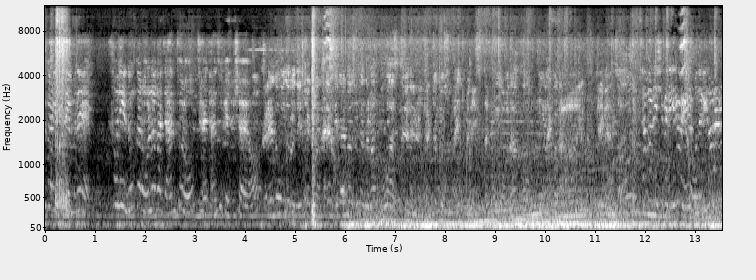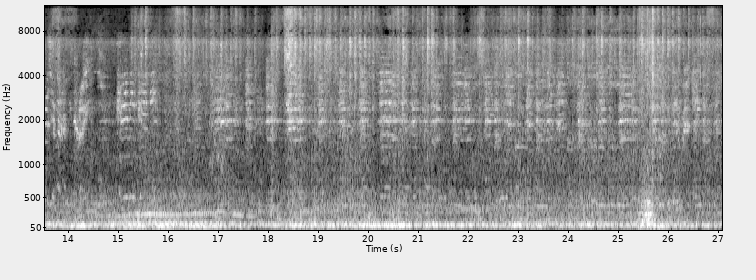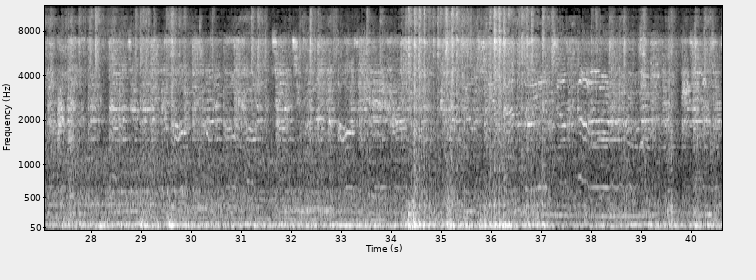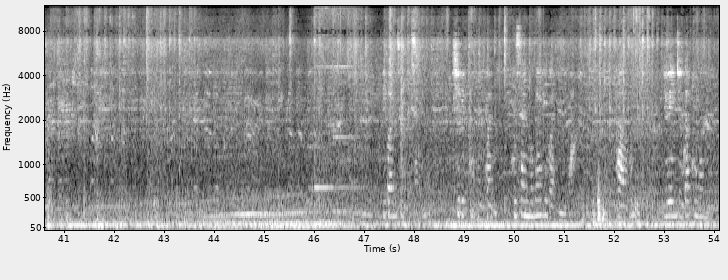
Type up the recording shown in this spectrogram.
수가 있기 때문에 손이 눈가로 올라가지 않도록 잘 단속해 주셔요. 그래도 오늘 시립박물관 부산문화회관입니다. 다음은 유엔조가 공원입니다.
